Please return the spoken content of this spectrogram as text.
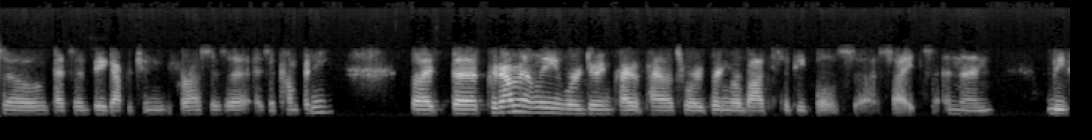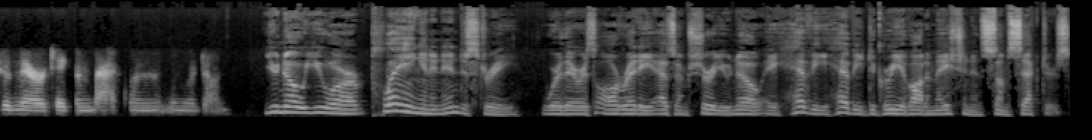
So that's a big opportunity for us as a as a company. But the, predominantly, we're doing private pilots where we bring robots to people's uh, sites and then leave them there or take them back when, when we're done. You know, you are playing in an industry where there is already, as I'm sure you know, a heavy, heavy degree of automation in some sectors.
